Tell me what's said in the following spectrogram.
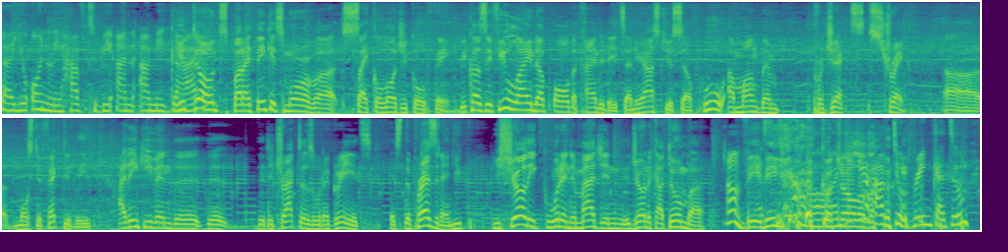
uh, you only have to be an army guy. You don't, but I think it's more of a psychological thing. Because if you lined up all the candidates and you ask yourself who among them projects strength uh, most effectively, I think even the, the the detractors would agree it's it's the president. You you surely wouldn't imagine John Katumba be, Obvious. being control of you have to bring Katum?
